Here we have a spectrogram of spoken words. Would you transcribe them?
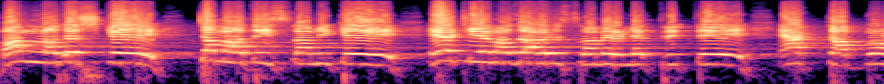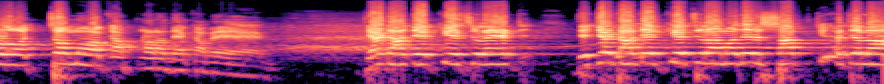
বাংলাদেশকে জামাতে ইসলামীকে এটিএম আজহারুল ইসলামের নেতৃত্বে একটা বড় চমক আপনারা দেখাবেন। যেটা দেখিয়েছিল যেটা দেখিয়েছিল আমাদের সাতক্ষীরা জেলা,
